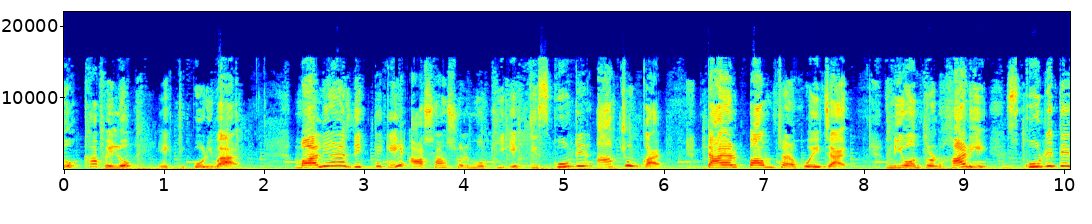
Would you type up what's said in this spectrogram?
রক্ষা পেল একটি পরিবার। মালিয়ারার দিক থেকে আসানসোলমুখী একটি স্কুটির আচমকায় টায়ার পাংচার হয়ে যায়। নিয়ন্ত্রণ হারিয়ে স্কুটিতে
